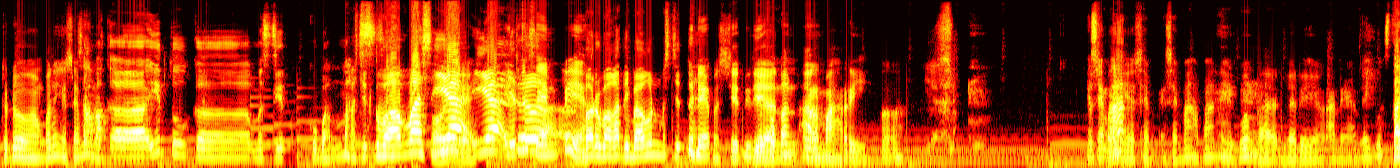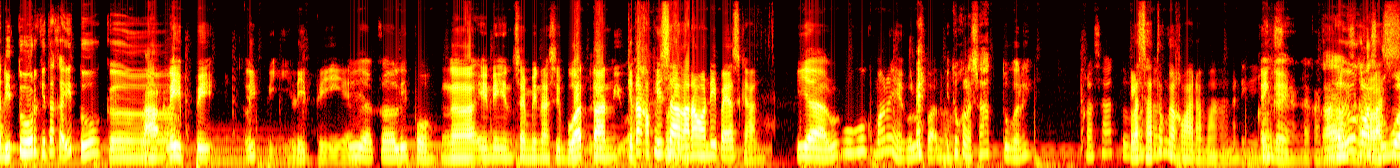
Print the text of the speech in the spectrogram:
Itu doang paling SMA. Sama ke itu ke Masjid Kubah Mas. Masjid Kubamas, Oh, iya, iya. iya, Itu itu, SMP ya? baru banget dibangun itu masjidnya. deh Masjid di Depok Dian kan, ah. Al-Mahri. Iya. SMA? SMA, apa nih? Gue nggak nggak ada yang aneh-aneh gue. Study tour kita ke itu ke La, Lipi Lipi. Lipi, iya. iya ke Lipo nge ini inseminasi buatan. Lipi, Kita kepisah Oh, iya. karena Wandi PS kan. iya gue gue ke mana ya gue Eh, lupa itu kelas 1 kali. kelas satu Kelas 1 nggak ke mana-mana deh Eh kayaknya. enggak ya, enggak kan. Kelas dua. Kelas 2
